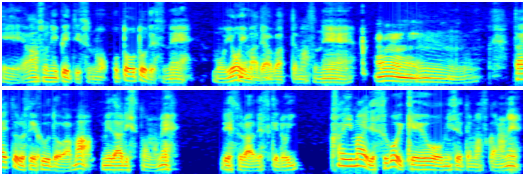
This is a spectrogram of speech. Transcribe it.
えーアンソニー・ペティスの弟ですね。もう4位まで上がってますね。う。うんん。対するセフードは、まあ、メダリストのね、レスラーですけど、1回前ですごい KO を見せてますからね。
